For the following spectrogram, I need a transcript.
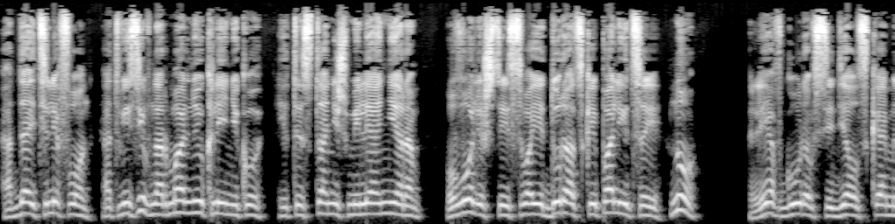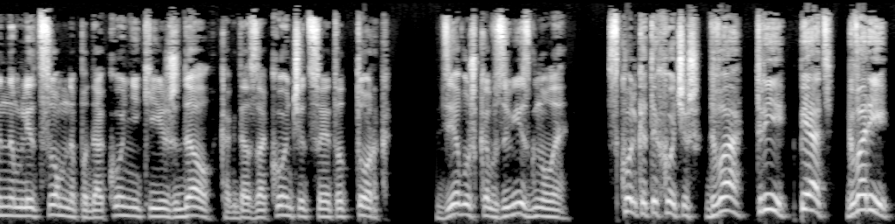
Отдай телефон, отвези в нормальную клинику, и ты станешь миллионером, уволишься из своей дурацкой полиции, ну!» Лев Гуров сидел с каменным лицом на подоконнике и ждал, когда закончится этот торг. Девушка взвизгнула. «Сколько ты хочешь? Два? Три? Пять? Говори!»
